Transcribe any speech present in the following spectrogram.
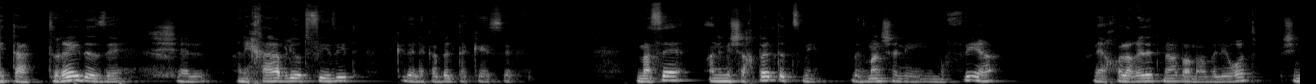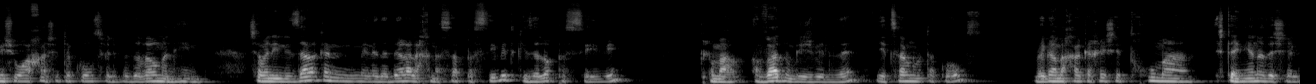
את הטרייד הזה של אני חייב להיות פיזית כדי לקבל את הכסף. למעשה אני משכפל את עצמי בזמן שאני מופיע, אני יכול לרדת מהבמה ולראות שמישהו רכש את הקורס שלי, וזה דבר מדהים. עכשיו אני נזהר כאן מלדבר על הכנסה פסיבית כי זה לא פסיבי, כלומר עבדנו בשביל זה, יצרנו את הקורס, וגם אחר כך יש את תחום, ה... יש את העניין הזה של,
